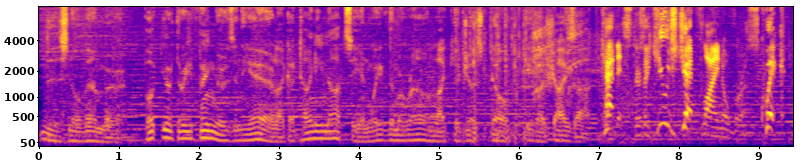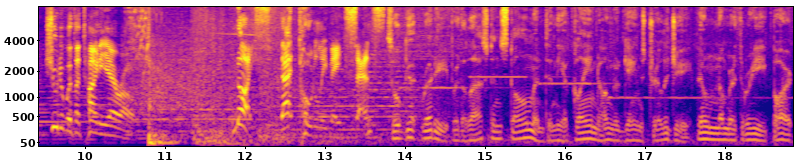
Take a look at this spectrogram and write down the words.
This November, put your three fingers in the air like a tiny Nazi and wave them around like you just don't give a shiza. Katniss, there's a huge jet flying over us. Quick, shoot it with a tiny arrow. Nice! That totally made sense. So get ready for the last installment in the acclaimed Hunger Games trilogy, film number three, part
